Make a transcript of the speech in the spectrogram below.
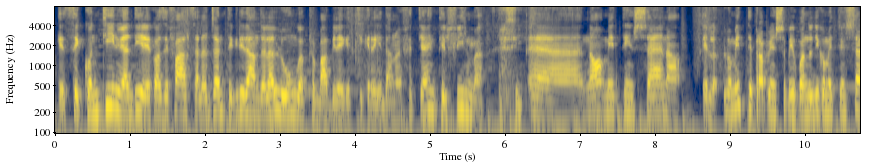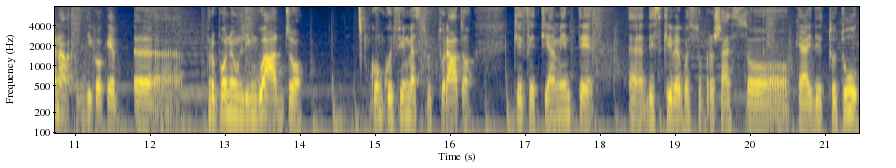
che se continui a dire cose false alla gente gridandole a lungo è probabile che ti credano. Effettivamente il film eh sì. eh, no, mette in scena, e lo, lo, mette proprio in scena, io quando dico mette in scena dico che eh, propone un linguaggio con cui il film è strutturato che effettivamente eh, descrive questo processo che hai detto tu,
